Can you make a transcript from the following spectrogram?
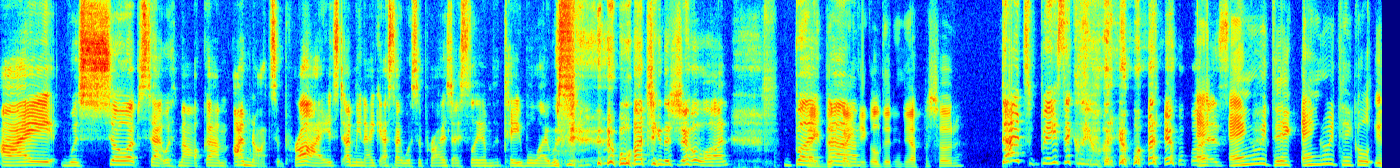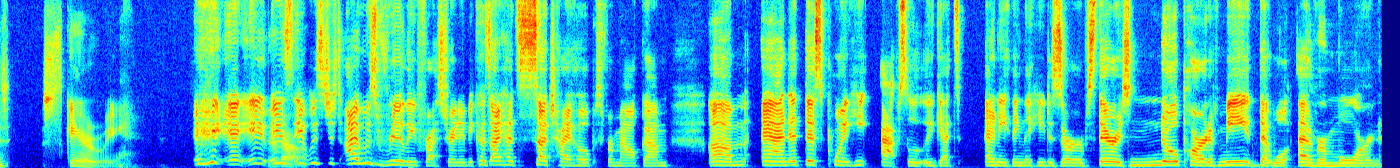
I was so upset with Malcolm. I'm not surprised. I mean, I guess I was surprised I slammed the table I was watching the show on. But like, the, like um, Diggle did in the episode. that's basically what it, what it was. Angry Dig Angry Diggle is scary. it, it, Yeah. it was just i was really frustrated because i had such high hopes for malcolm um, and at this point he absolutely gets anything that he deserves there is no part of me that will ever mourn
